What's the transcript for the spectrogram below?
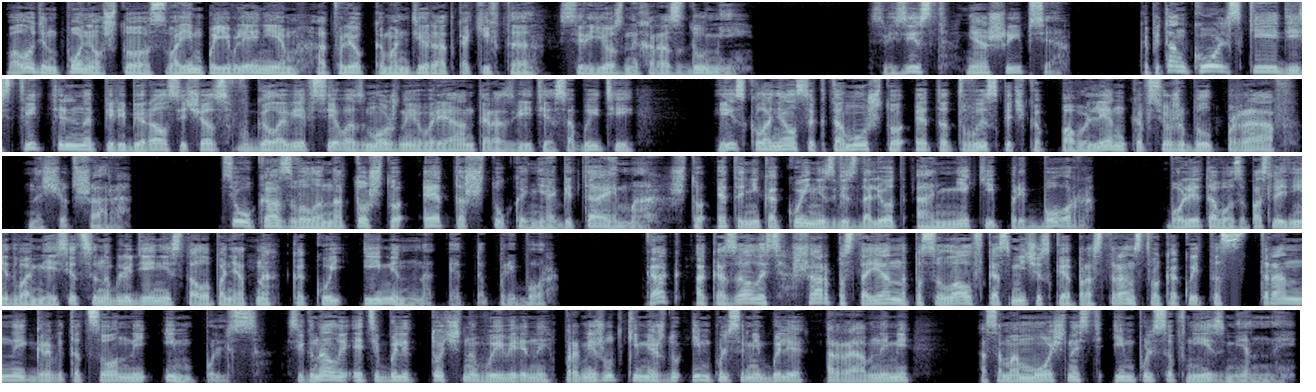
Володин понял, что своим появлением отвлек командира от каких-то серьезных раздумий. Связист не ошибся. Капитан Кольский действительно перебирал сейчас в голове все возможные варианты развития событий и склонялся к тому, что этот выскочка Павленко все же был прав насчет шара. Все указывало на то, что эта штука необитаема, что это никакой не звездолет, а некий прибор. Более того, за последние два месяца наблюдений стало понятно, какой именно это прибор. Как оказалось, шар постоянно посылал в космическое пространство какой-то странный гравитационный импульс. Сигналы эти были точно выверены, промежутки между импульсами были равными, а сама мощность импульсов неизменной.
